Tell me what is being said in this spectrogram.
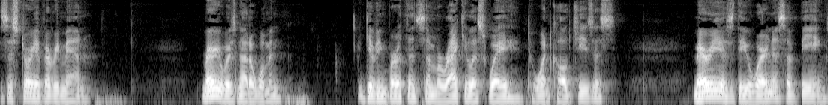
is the story of every man. Mary was not a woman, giving birth in some miraculous way to one called Jesus. Mary is the awareness of being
